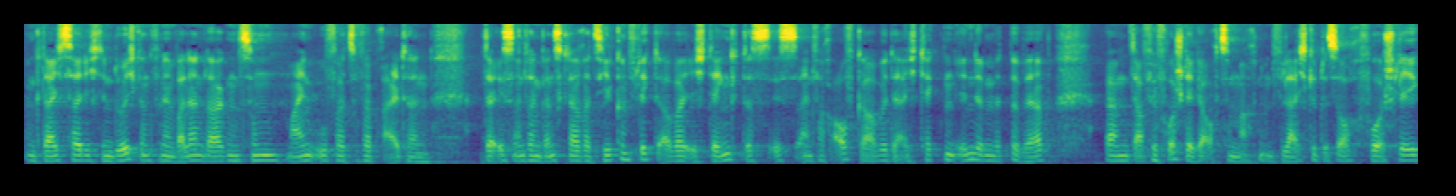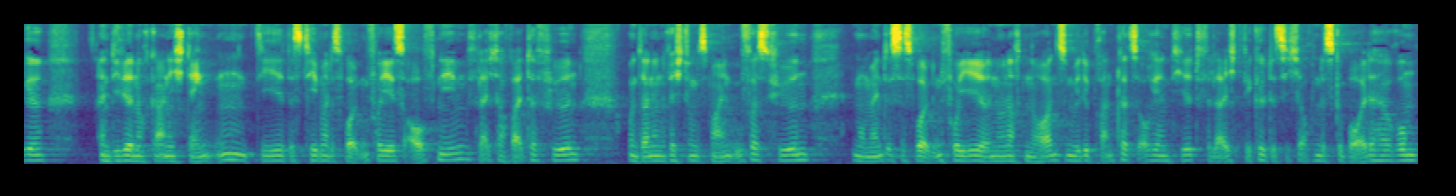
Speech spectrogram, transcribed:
und gleichzeitig den Durchgang von den Wallanlagen zum Mainufer zu verbreitern. Da ist einfach ein ganz klarer Zielkonflikt, aber ich denke, das ist einfach Aufgabe der Architekten in dem Wettbewerb, ähm, dafür Vorschläge auch zu machen. Und vielleicht gibt es auch Vorschläge, an die wir noch gar nicht denken, die das Thema des Wolkenfoyers aufnehmen, vielleicht auch weiterführen und dann in Richtung des Mainufers führen. Im Moment ist das Wolkenfoyer nur nach Norden zum Willy-Brandt-Platz orientiert. Vielleicht wickelt es sich auch um das Gebäude herum.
